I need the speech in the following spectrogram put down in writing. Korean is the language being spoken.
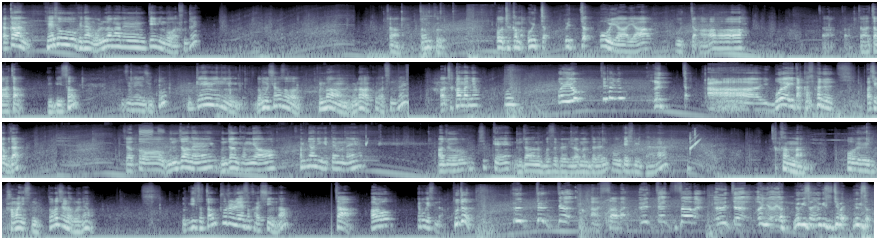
약간 계속 그냥 올라가는 게임인 것 같은데? 자 점프. 어 잠깐만 오이짜 오이짜 오야야 우짜. 자 자 자자 여기서 후진해주고 게임이 너무 쉬워서 금방 올라갈 것 같은데? 아 잠깐만요. 어이, 어이요? 제발요. 으짜. 아, 이 뭐야 이 낙하산은. 다시 가보자. 제가 또 운전을 운전 경력 3년이기 때문에 아주 쉽게 운전하는 모습을 여러분들은 보고 계십니다. 잠깐만. 어, 가만히 있으면 떨어질라 그러냐? 여기서 점프를 해서 갈 수 있나? 자, 바로 해보겠습니다. 도전! 으짜짜! 아싸발! 으짜 싸발! 으짜! 어이야, 여기서, 여기서, 제발, 여기서!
